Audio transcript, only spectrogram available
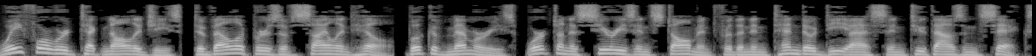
WayForward Technologies, developers of Silent Hill, Book of Memories, worked on a series installment for the Nintendo DS in 2006.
